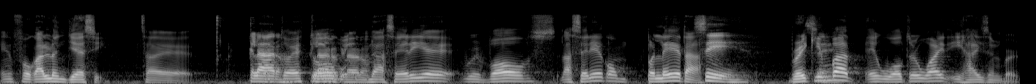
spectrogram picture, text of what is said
enfocarlo en Jesse. Sea, eh, Claro, esto es claro, todo- claro. La serie revolves, la serie completa. Sí. Breaking sí. Bad es Walter White y Heisenberg.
